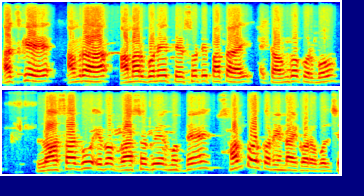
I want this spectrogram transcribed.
আজকে আমরা আমার গণে তেরোশোটি পাতায় একটা অঙ্ক করব। লসাগু এবং রসাগু এর মধ্যে সম্পর্ক নির্ণয় করো বলছে।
